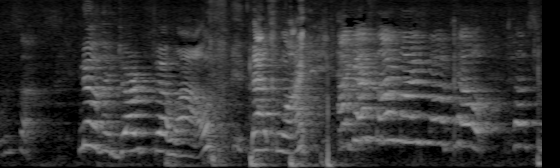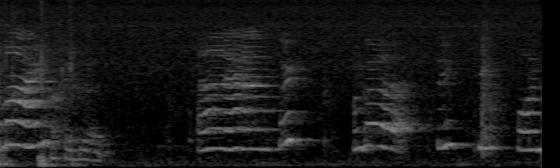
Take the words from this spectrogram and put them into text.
one sucks. No, the dart fell out. That's why. I guess I might as well tell, test mine. Okay, good. And three. I'm gonna three, two, one.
